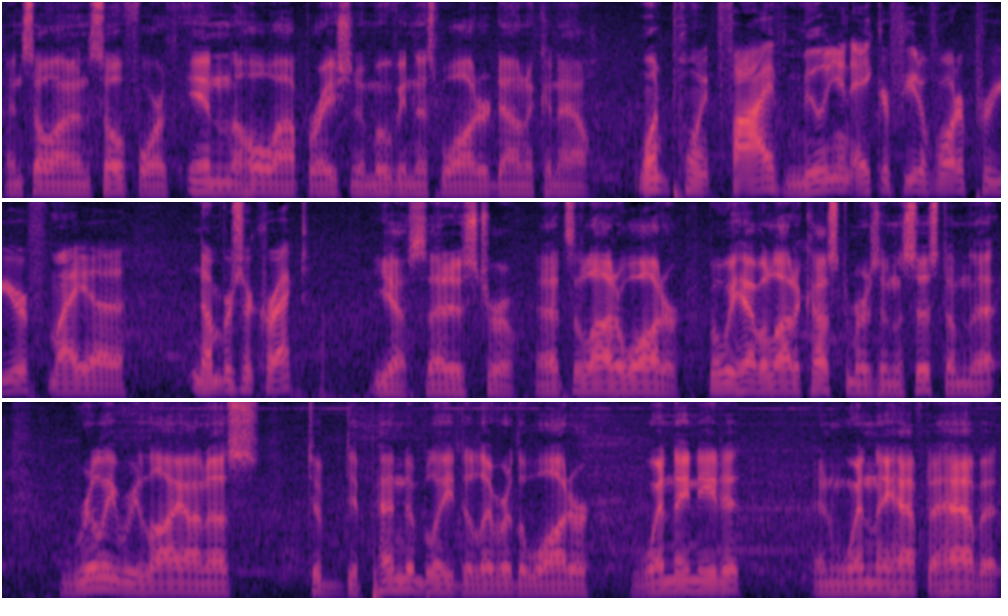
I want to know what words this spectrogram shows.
and so on and so forth in the whole operation of moving this water down a canal. 1.5 million acre feet of water per year, if my uh, numbers are correct? Yes, that is true. That's a lot of water. But we have a lot of customers in the system that really rely on us to dependably deliver the water when they need it and when they have to have it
